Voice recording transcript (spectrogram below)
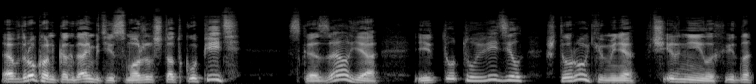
А вдруг он когда-нибудь и сможет что-то купить? — сказал я, и тут увидел, что руки у меня в чернилах, видно,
